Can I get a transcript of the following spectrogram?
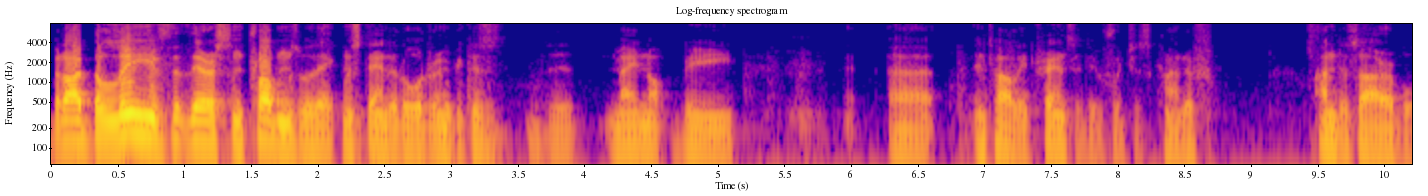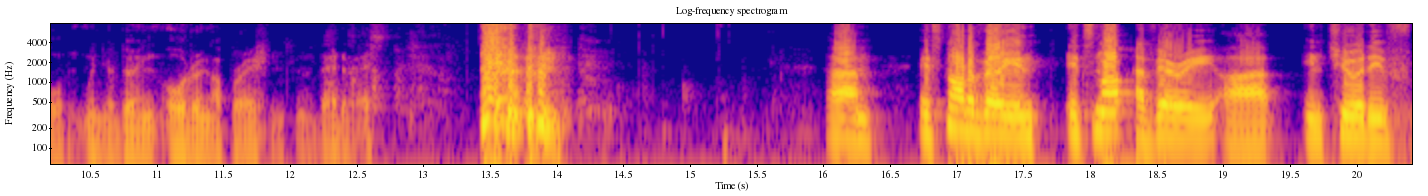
but I believe that there are some problems with ECMA standard ordering because it may not be uh, entirely transitive, which is kind of undesirable when you're doing ordering operations in a database. um, it's not a very in, it's not a very uh, intuitive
